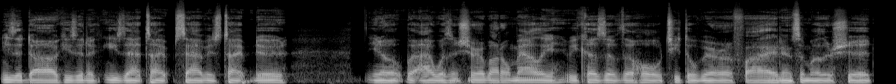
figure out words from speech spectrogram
he's a dog. He's gonna he's that type savage type dude. You know, but I wasn't sure about O'Malley because of the whole Chito Vera fight and some other shit,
